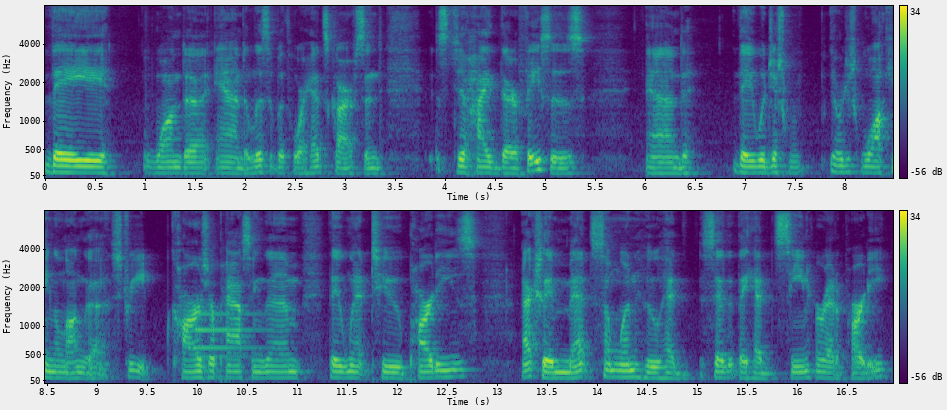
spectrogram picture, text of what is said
They Wanda and Elizabeth wore headscarves and to hide their faces, and they would just they were just walking along the street. Cars are passing them. They went to parties. Actually, I met someone who had said that they had seen her at a party.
